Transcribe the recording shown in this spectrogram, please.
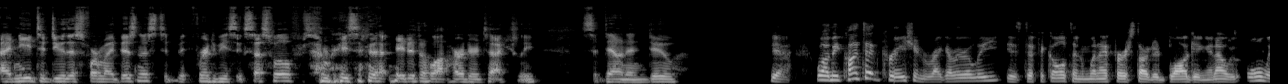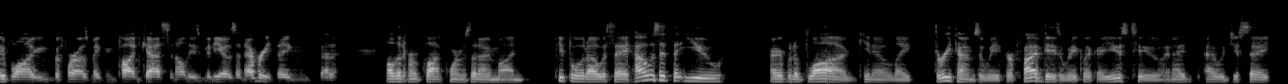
I need to do this for my business to be, for it to be successful, for some reason that made it a lot harder to actually sit down and do. Yeah. Well, I mean, content creation regularly is difficult. And when I first started blogging, and I was only blogging before I was making podcasts and all these videos and everything that all the different platforms that I'm on, people would always say, How is it that you are able to blog, you know, like three times a week or five days a week like I used to? And I, I would just say,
